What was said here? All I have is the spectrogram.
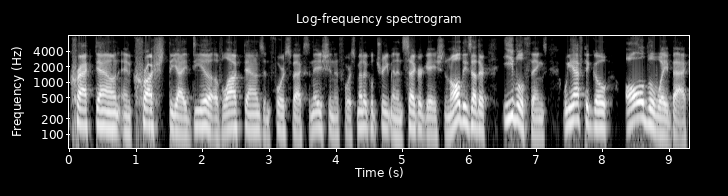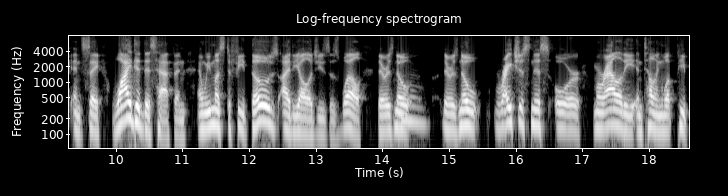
crack down and crush the idea of lockdowns and forced vaccination and forced medical treatment and segregation and all these other evil things. We have to go all the way back and say, why did this happen? And we must defeat those ideologies as well. There is no mm. there is no righteousness or morality in telling what pe-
